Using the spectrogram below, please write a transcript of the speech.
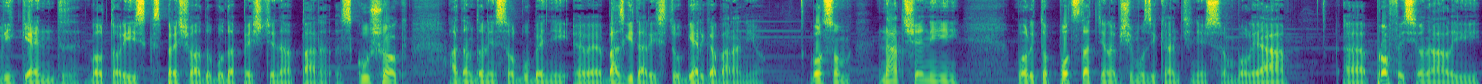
víkend, bol to risk z Prešova do Budapešte na pár skúšok. Adam doniesol bubení, e, basgitaristu Gerga Baranio. Bol som nadšený, boli to podstatne lepší muzikanti, než som bol ja profesionáli,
